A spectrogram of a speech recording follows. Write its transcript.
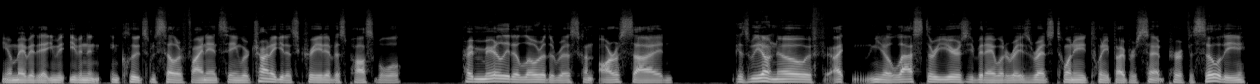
you know, maybe they even include some seller financing. We're trying to get as creative as possible, primarily to lower the risk on our side, because we don't know if, I, you know, last three years you've been able to raise rents 20, 25 percent per facility.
